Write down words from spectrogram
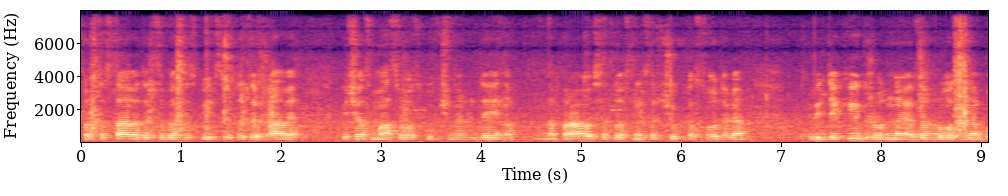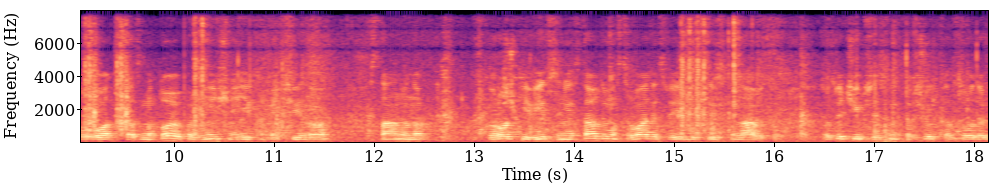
протиставити себе суспільству та державі, під час масового скупчення людей направився до Снісарчук та Содоля, від яких жодної загрози не було, та з метою пригнічення їх емоційного стану на короткій відстані став демонструвати свої бухтівські навики, оточивши Снісарчук та Содоль,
